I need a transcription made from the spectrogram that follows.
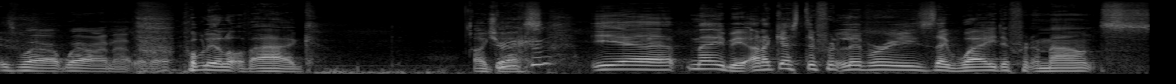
Is where where I'm at with it. Probably a lot of ag. I Do guess. Yeah, maybe. And I guess different liveries, they weigh different amounts.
